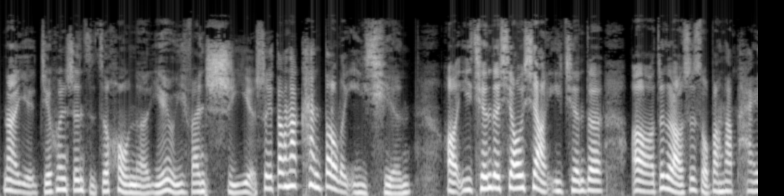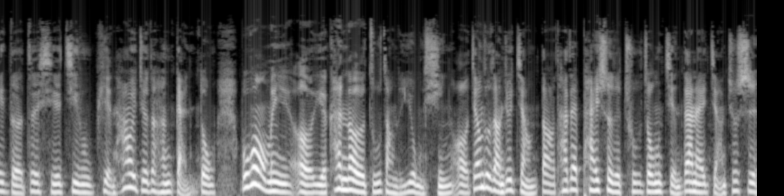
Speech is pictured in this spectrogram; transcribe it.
那也结婚生子之后呢，也有一番事业，所以当他看到了以前。哦，以前的肖像，以前的呃，这个老师所帮他拍的这些纪录片，他会觉得很感动。不过，我们也呃也看到了组长的用心哦。江组长就讲到他在拍摄的初衷，简单来讲就是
